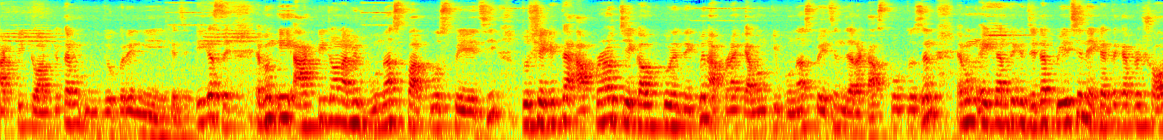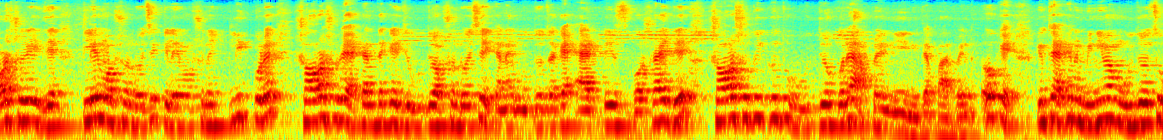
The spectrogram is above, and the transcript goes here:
আটটি টন কিন্তু আমি উইথড্র করে নিয়ে এসেছি, ঠিক আছে? এবং এই আটটি টন আমি বোনাস পারপোজ পেয়েছি। তো সেক্ষেত্রে আপনারাও চেক আউট করে দেখবেন, আপনারা কেমন কি বোনাস পেয়েছেন যারা কাজ করতেছেন, এবং এইখান থেকে যেটা পেয়েছেন, এখান থেকে আপনি সরাসরি এই যে ক্লেম অপশন রয়েছে ক্লেম অপশনে ক্লিক করে সরাসরি এখান থেকে যে উইথড্র অপশন রয়েছে, এখানে উইথড্র জায়গায় অ্যাড্রেস বসাই দিয়ে সরাসরি কিন্তু উইথড্র করে আপনি নিয়ে নিতে পারবেন। ওকে কিন্তু এখানে মিনিমাম উইথড্র হচ্ছে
